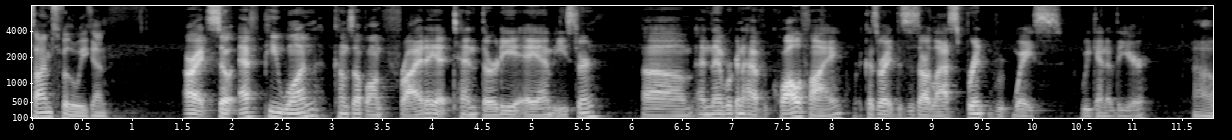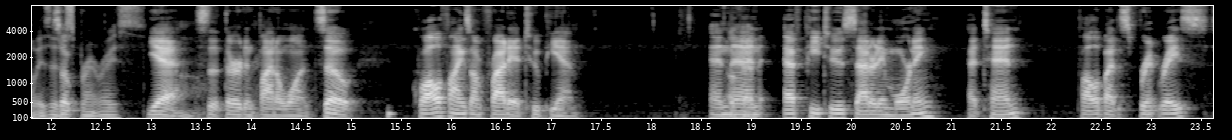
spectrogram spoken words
times for the weekend. All right, so FP1 comes up on Friday at 10:30 a.m. Eastern, um, and then we're gonna have qualifying because right, this is our last sprint race weekend of the year. Oh, is it So- a sprint race? Yeah, it's the third and final one. So qualifying's on Friday at 2 p.m. And then FP2 Saturday morning at 10, followed by the sprint race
